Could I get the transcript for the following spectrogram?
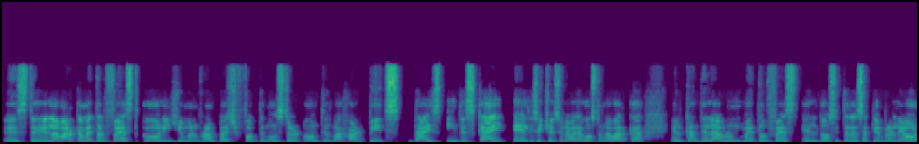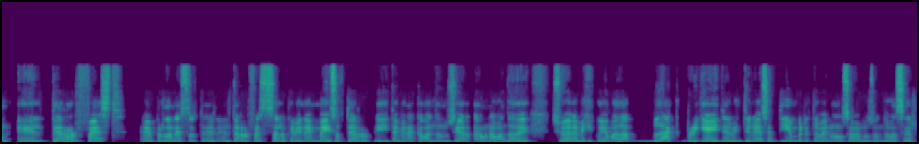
Este, la Barca Metal Fest con Inhuman Rampage, Fuck the Monster, Until My Heart Beats, Dice in the Sky, el 18 y 19 de agosto en La Barca, el Candelabrum Metal Fest, el 2 y 3 de septiembre en León, el Terror Fest, eh, perdón, esto, el Terror Fest es a lo que viene Maze of Terror y también acaban de anunciar a una banda de Ciudad de México llamada Black Brigade el 29 de septiembre, todavía no sabemos dónde va a ser.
